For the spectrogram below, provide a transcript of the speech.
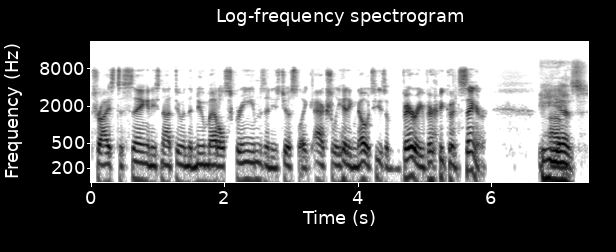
tries to sing and he's not doing the new metal screams and he's just like actually hitting notes, he's a very, very good singer. He Um, is.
